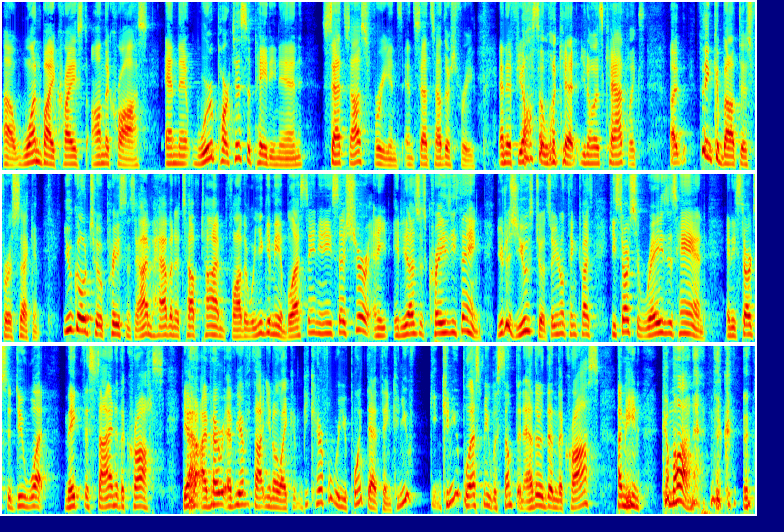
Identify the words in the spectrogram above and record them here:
uh, won by Christ on the cross, and that we're participating in sets us free and, and sets others free. And if you also look at, you know, as Catholics, uh, think about this for a second. You go to a priest and say, I'm having a tough time, Father. Will you give me a blessing? And he says, Sure. And he, he does this crazy thing. You're just used to it, so you don't think twice. He starts to raise his hand and he starts to do what? Make the sign of the cross. Yeah, I've ever, have you ever thought, you know, like, be careful where you point that thing. Can you can you bless me with something other than the cross? I mean, come on. The,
